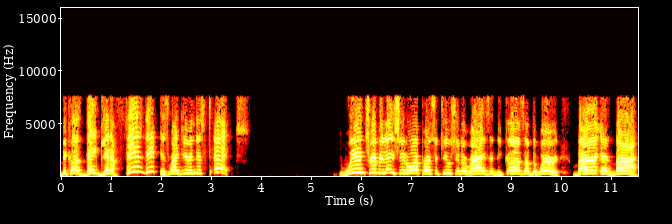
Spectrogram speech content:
because they get offended. It's right here in this text. When tribulation or persecution arises because of the word, by and by,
